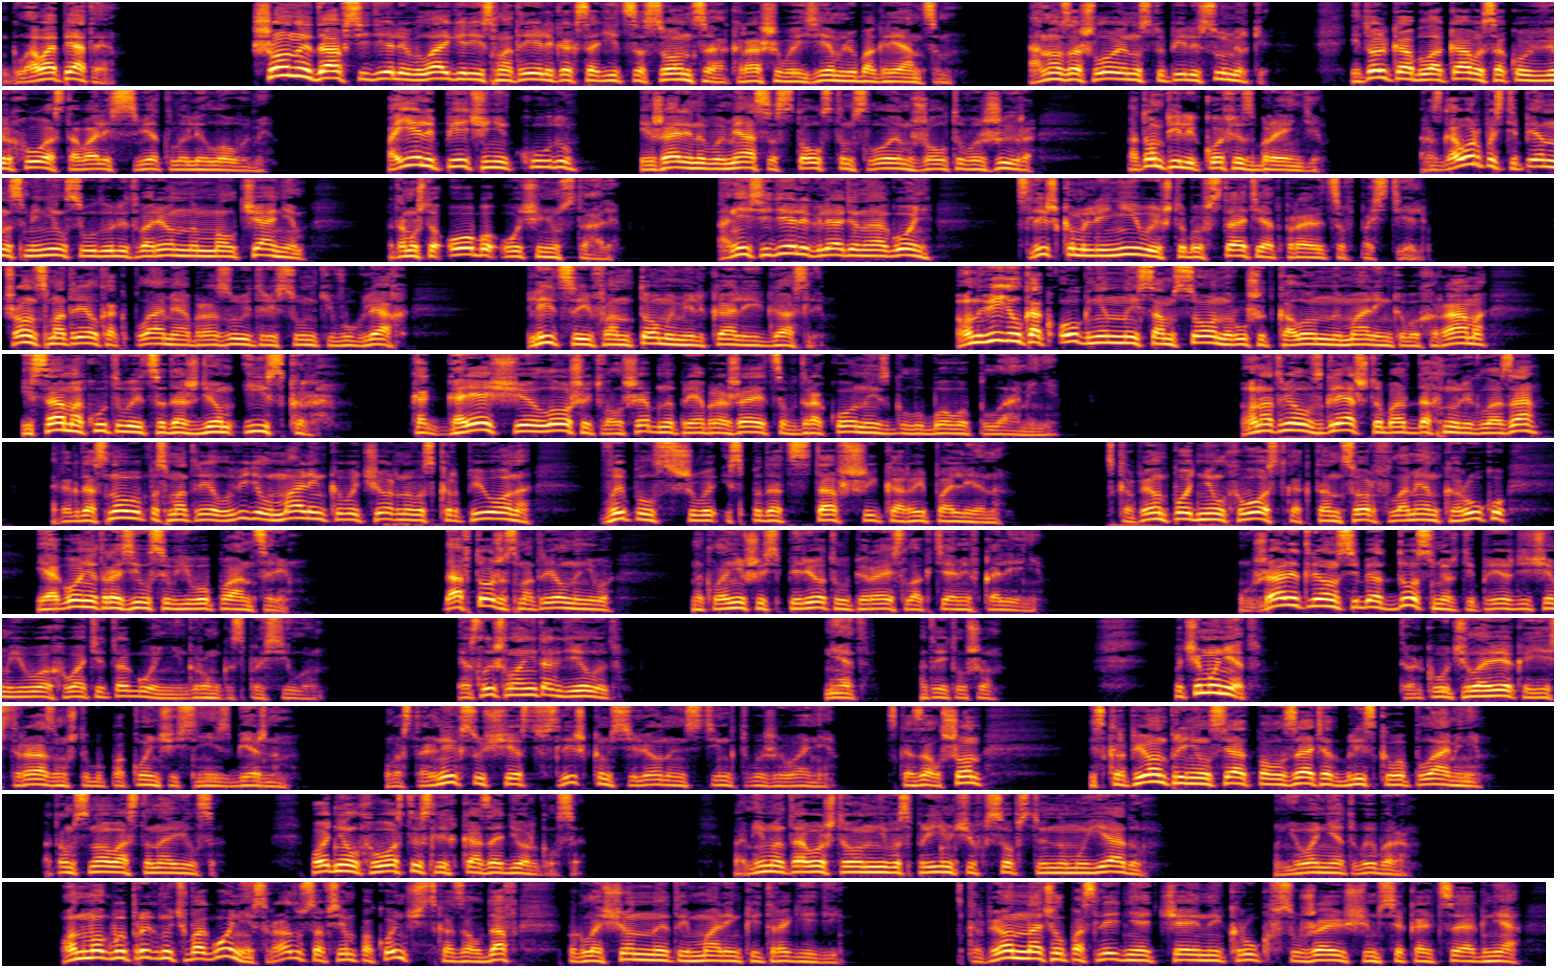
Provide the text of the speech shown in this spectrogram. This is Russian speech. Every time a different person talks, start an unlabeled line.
Глава пятая. Шон и Дав сидели в лагере и смотрели, как садится солнце, окрашивая землю багрянцем. Оно зашло, и наступили сумерки, и только облака высоко вверху оставались светло-лиловыми. Поели печени куду и жареного мяса с толстым слоем желтого жира, потом пили кофе с бренди. Разговор постепенно сменился удовлетворенным молчанием, потому что оба очень устали. Они сидели, глядя на огонь, слишком ленивый, чтобы встать и отправиться в постель. Шон смотрел, как пламя образует рисунки в углях, лица и фантомы мелькали и гасли. Он видел, как огненный Самсон рушит колонны маленького храма и сам окутывается дождем искр, как горящая лошадь волшебно преображается в дракона из голубого пламени. Он отвел взгляд, чтобы отдохнули глаза, а когда снова посмотрел, увидел маленького черного скорпиона — выползшего из-под отставшей коры полена. Скорпион поднял хвост, как танцор фламенко, руку, и огонь отразился в его панцире. Дав тоже смотрел на него, наклонившись вперед и упираясь локтями в колени. «Ужалит ли он себя до смерти, прежде чем его охватит огонь?» — негромко спросил он. «Я слышал, они так делают». «Нет», — ответил Шон. «Почему нет?» «Только у человека есть разум, чтобы покончить с неизбежным. У остальных существ слишком силен инстинкт выживания, — сказал Шон, и Скорпион принялся отползать от близкого пламени. Потом снова остановился, поднял хвост и слегка задергался. Помимо того, что он невосприимчив к собственному яду, у него нет выбора. Он мог бы прыгнуть в огонь и сразу совсем покончить, — сказал Дав, поглощенный этой маленькой трагедией. Скорпион начал последний отчаянный круг в сужающемся кольце огня —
